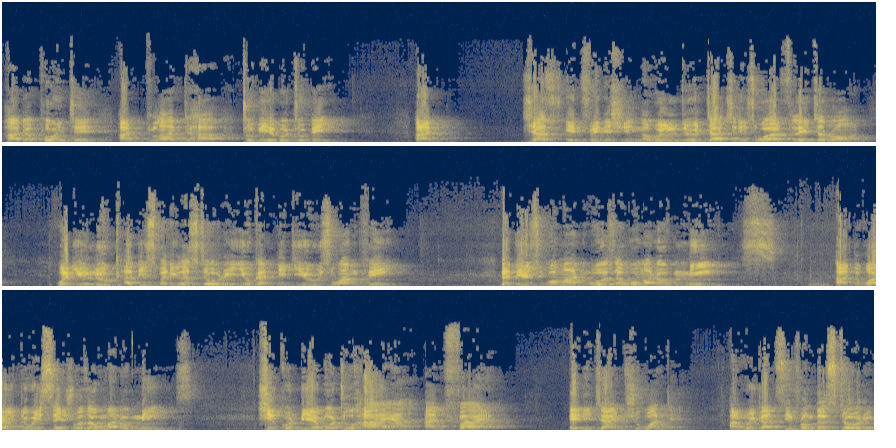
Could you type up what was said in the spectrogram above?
had appointed and planned her to be able to be. And just in finishing, I will do touch these words later on. When you look at this particular story, you can deduce one thing that this woman was a woman of means. And why do we say she was a woman of means? She could be able to hire and fire anytime she wanted. And we can see from the story,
